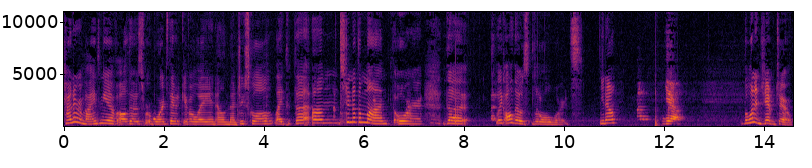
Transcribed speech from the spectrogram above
Kind of reminds me of all those rewards they would give away in elementary school, like the um, student of the month or the like all those little awards. You know? Yeah. The one in gym too.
